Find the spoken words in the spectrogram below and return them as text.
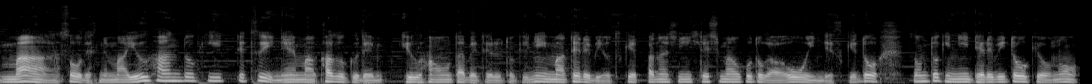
まあそうですね、まあ夕飯時ってついね、まあ家族で夕飯を食べてる時に、まあテレビをつけっぱなしにしてしまうことが多いんですけど、その時にテレビ東京の、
